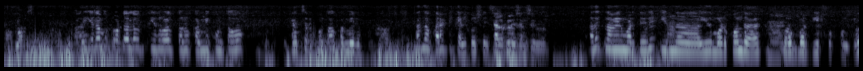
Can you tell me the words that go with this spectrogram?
ಪ್ರಾಬ್ಲಮ್ಸ್ ಅದಕ್ಕೆ ನಮ್ಗೆ ಟೋಟಲ್ ಇದ್ರೊಳಗೆ ತರು ಕಮ್ಮಿ ಕುಂತಾವೆ ಹೆಚ್ಚರು ಕುಂತಾವೆ ಕಮ್ಮಿ ಇರುತ್ತೆ ಅದು ನಾವು ಕರೆಕ್ಟ್ ಕ್ಯಾಲ್ಕುಲೇಷನ್ ಕ್ಯಾಲ್ಕುಲೇಷನ್ ಸಿಗೋದು. ಅದಕ್ಕೆ ನಾವೇನು ಮಾಡ್ತೀವಿ ರೀ ಇದನ್ನ ಇದು ಮಾಡ್ಕೊಂಡು ಬರೋಬ್ಬರ್ ದೀಟ್ ಕುಂತು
